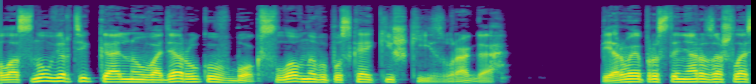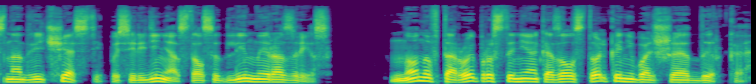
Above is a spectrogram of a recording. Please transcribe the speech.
полоснул вертикально, уводя руку в бок, словно выпуская кишки из врага. Первая простыня разошлась на две части, посередине остался длинный разрез, но на второй простыне оказалась только небольшая дырка.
